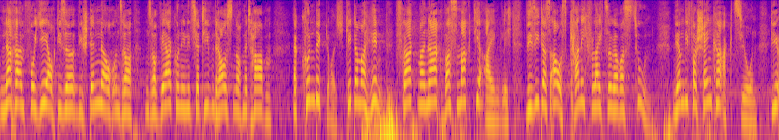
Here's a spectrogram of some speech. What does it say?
nachher im Foyer auch diese, die Stände auch unserer, unserer Werke und Initiativen draußen noch mit haben. Erkundigt euch, geht da mal hin, fragt mal nach, was macht ihr eigentlich? Wie sieht das aus? Kann ich vielleicht sogar was tun? Wir haben die Verschenkeraktion, die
